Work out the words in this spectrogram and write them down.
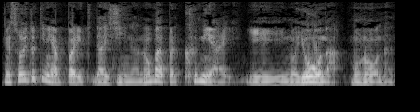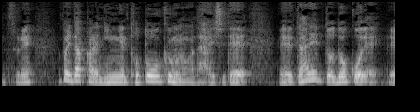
でそういう時にやっぱり大事なのが、やっぱり組合のようなものなんですね。やっぱりだから人間徒党を組むのが大事で、えー、誰とどこで、え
